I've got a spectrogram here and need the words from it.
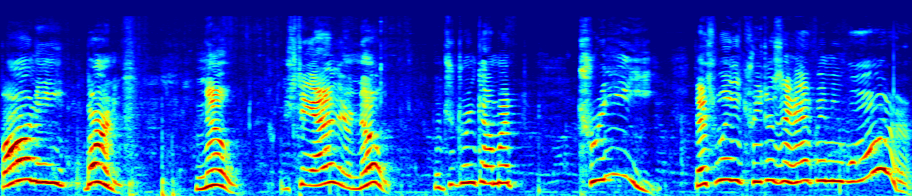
Barney! Barney! No. You stay out of there. No. Don't you drink out my tree. That's why the tree doesn't have any water.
